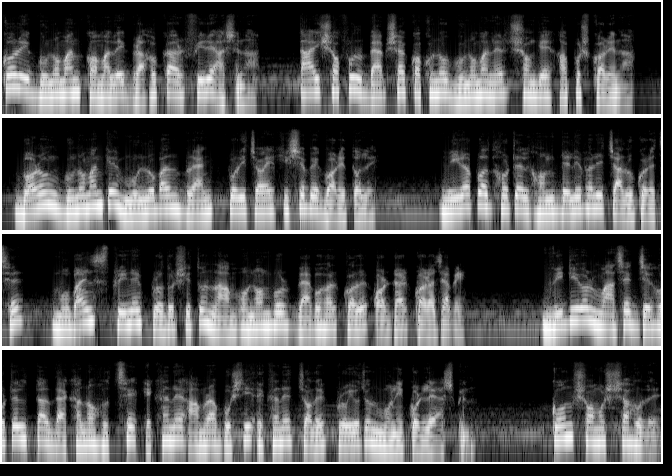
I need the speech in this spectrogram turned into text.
করে গুণমান কমালে গ্রাহক আর ফিরে আসে না। তাই সফল ব্যবসা কখনো গুণমানের সঙ্গে আপোষ করে না। বরং গুণমানকে মূল্যবান ব্র্যান্ড পরিচয় হিসেবে গড়ে তোলে। নিরাপদ হোটেল হোম ডেলিভারি চালু করেছে। মোবাইল স্ক্রিনে প্রদর্শিত নাম ও নম্বর ব্যবহার করে অর্ডার করা যাবে। ভিডিওর মাঝে যে হোটেলটা দেখানো হচ্ছে, এখানে আমরা বসি। এখানে চলে প্রয়োজন মনে করলে আসবেন। কোন সমস্যা হলে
